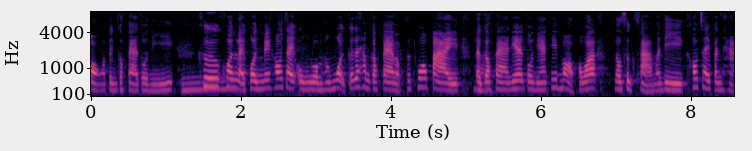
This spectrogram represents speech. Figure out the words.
ออกมาเป็นกาแฟตัวนี้มคือคนหลายคนไม่เข้าใจองค์รวมทั้งหมดก็จะทำกาแฟแบบแบบทั่วๆไป แต่กาแฟเนี่ยตัวเนี้ยที่บอกเพราะว่าเราศึกษามาดีเข้าใจปัญหา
